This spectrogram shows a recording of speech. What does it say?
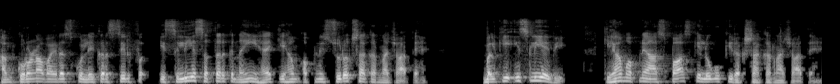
हम कोरोना वायरस को लेकर सिर्फ़ इसलिए सतर्क नहीं है कि हम अपनी सुरक्षा करना चाहते हैं, बल्कि इसलिए भी कि हम अपने आसपास के लोगों की रक्षा करना चाहते हैं।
